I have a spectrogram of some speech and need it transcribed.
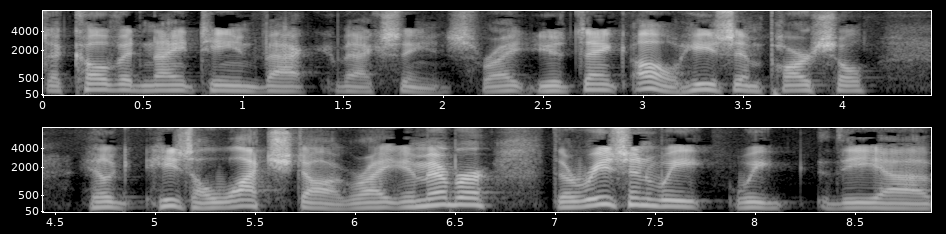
the COVID 19 vac- vaccines, right? You'd think, oh, he's impartial. He'll, he's a watchdog, right? You remember the reason we, we the, uh,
